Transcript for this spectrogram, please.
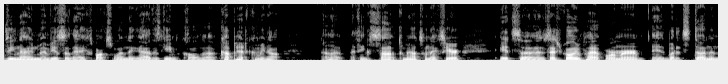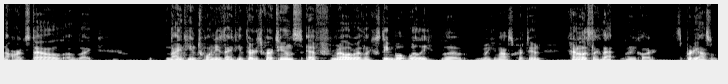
thing that I'm envious of the Xbox One, they have this game called uh, Cuphead coming out. Uh, I think it's not coming out till next year. It's a side-scrolling platformer, eh, but it's done in the art style of like 1920s, 1930s cartoons. If you're familiar with like Steamboat Willie, the Mickey Mouse cartoon, kind of looks like that, but in color. It's pretty awesome.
